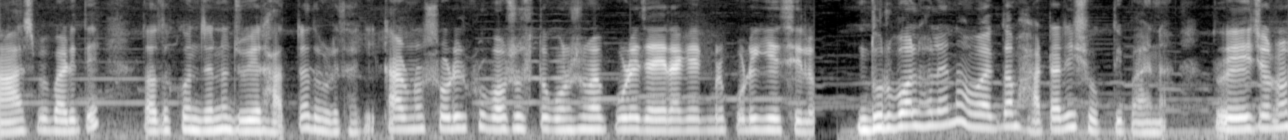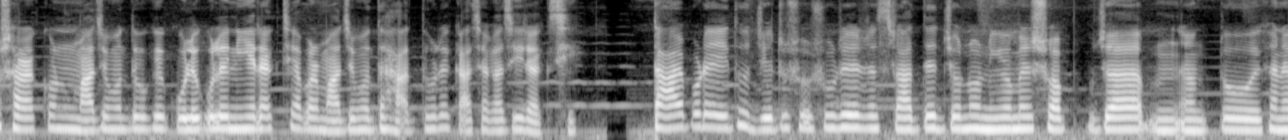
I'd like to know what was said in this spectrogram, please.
না আসবে বাড়িতে ততক্ষণ যেন জুইয়ের হাতটা ধরে থাকি। কারণ ওর শরীর খুব অসুস্থ কোন সময় পড়ে যায়। এর আগে একবার পড়ে গিয়েছিল। দুর্বল হলে না ও একদম হাঁটারই শক্তি পায় না। তো এই জন্য সারাক্ষণ মাঝে মধ্যে ওকে কোলে কোলে নিয়ে রাখছি আবার মাঝে মধ্যে হাত ধরে কাছাকাছি রাখছি। তারপরে এই তো জেঠু শ্বশুরের শ্রাদ্ধের জন্য নিয়মের সব পূজা তো এখানে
